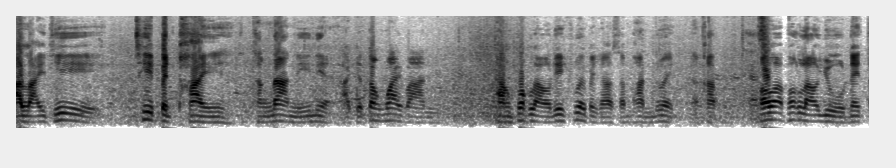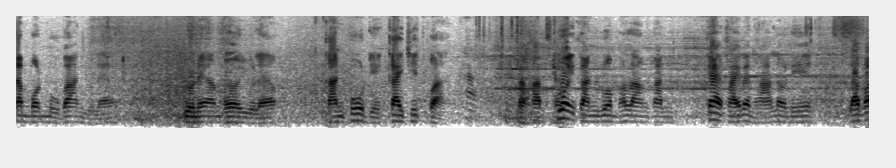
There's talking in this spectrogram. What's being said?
อะไรที่ที่เป็นภัยทางด้านนี้เนี่ยอาจจะต้องไหว้วานทางพวกเราได้ช่วยประชาสัมพันธ์ด้วยนะครับ เพราะว่าพวกเราอยู่ในตำบลหมู่บ้านอยู่แล้ว อยู่ในอำเภออยู่แล้ว การพูดเนี่ยใกล้ชิดกว่าค่ะนะครับช่วยกันรวมพลังกัน แก้ไขปัญหาเหล่านี้ แล้วก็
